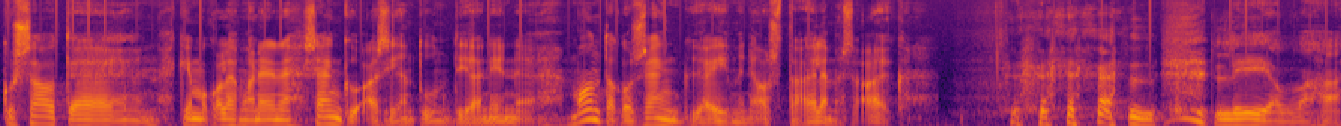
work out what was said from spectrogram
Kun sä oot eh, Kimmo Kolehmainen sänkyasiantuntija, niin montako sänkyä ihminen ostaa elämänsä aikana? Liian vähän.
